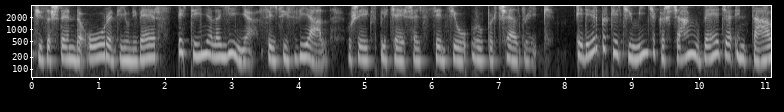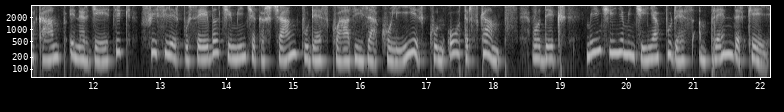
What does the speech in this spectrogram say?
ci s'astenda ora in l'univers e tigna la linea sil sis vial, usce explicesce il scienzio Rupert Sheldrake. Ed er perché ci mince Kerschang vege in tal camp energetic, fisilir possibel ci mince Kerschang pudes quasi sa colir cun oters camps, decr mincina mincina pudes amprender ch'el.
